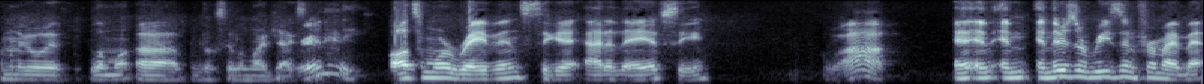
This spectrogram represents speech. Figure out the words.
I'm going to go with Lamar. Uh, I'm going to say Lamar Jackson. Really? Baltimore Ravens to get out of the AFC, Wow. and and, and, and there's a reason for my ma-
